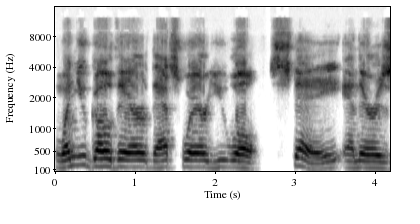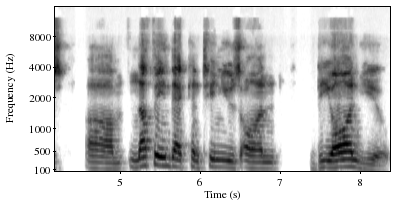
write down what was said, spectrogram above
when you go there, that's where you will stay, and there is um, nothing that continues on beyond you.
